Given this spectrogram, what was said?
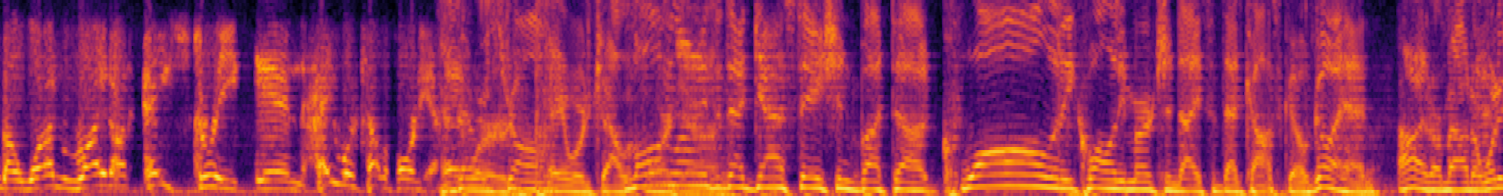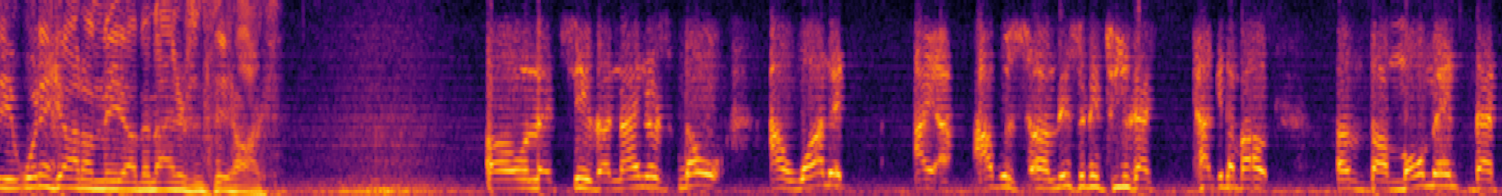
The one right on A Street in Hayward, California. Very Hayward, strong. Hayward, California. Long lines at that gas station, but uh, quality, quality merchandise at that Costco. Go ahead. All right, Armando, what do you what do you got on the uh, the Niners and Seahawks? Oh, let's see. The Niners. No, I wanted. I I, was uh, listening to you guys talking about uh, the moment that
